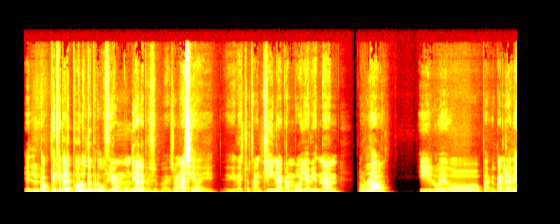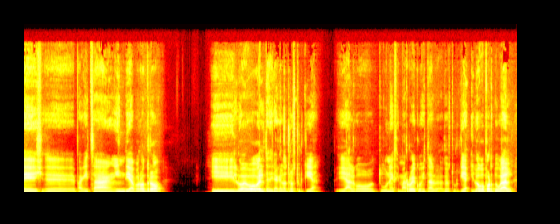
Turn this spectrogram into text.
eh, los principales polos de producción mundiales pues, son Asia y, y en esto están China, Camboya, Vietnam, por un lado, y luego Bangladesh, eh, Pakistán, India por otro, y luego él te diría que el otro es Turquía, y algo Túnez y Marruecos y tal, pero el otro es Turquía. Y luego Portugal,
